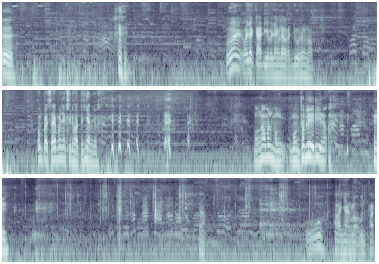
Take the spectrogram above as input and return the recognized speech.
เออโอ้ยบรรยากาศดีไปยังแล้วกันอยู่ข้งนอกผมไปใส่ผมยังคิดหอดตะเฮียนอยู่ มองเฮามันมองมองทับเลดีเนาะ พายางเลาะบิ่งพัก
